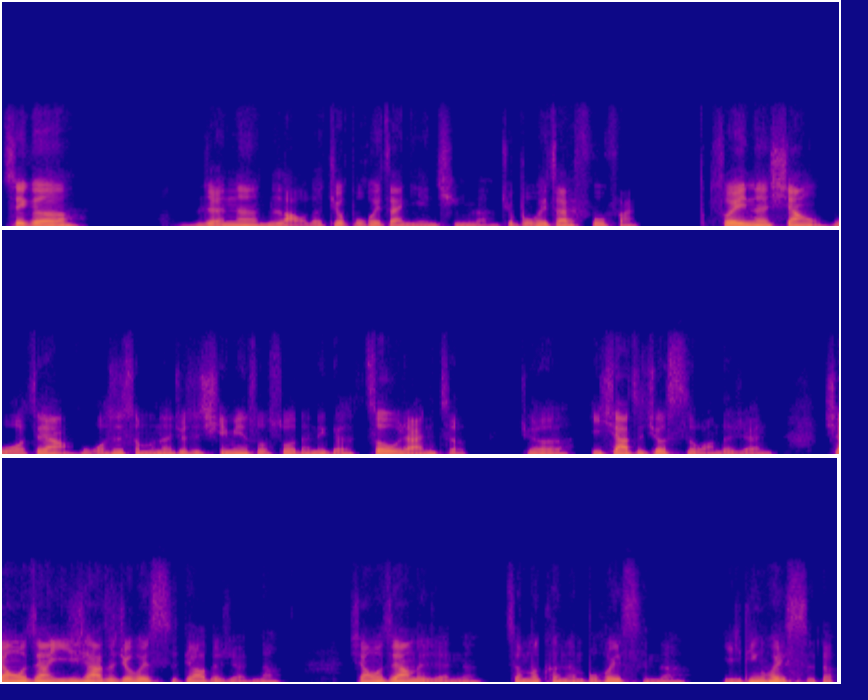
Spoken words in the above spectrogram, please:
这个人呢老了就不会再年轻了，就不会再复返。所以呢，像我这样，我是什么呢？就是前面所说的那个骤然者，就一下子就死亡的人。像我这样一下子就会死掉的人呢，像我这样的人呢，怎么可能不会死呢？一定会死的，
